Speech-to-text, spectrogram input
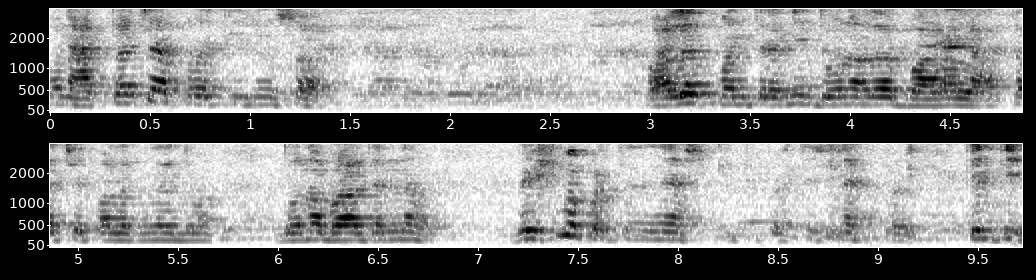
पण आत्ताच्या परिस्थितीनुसार पालकमंत्र्यांनी दोन हजार बाराला आत्ताचे पालकमंत्री दोन दोन हजार बारा त्यांना भीष्म प्रतिज्ञा प्रतिष्ठा केली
